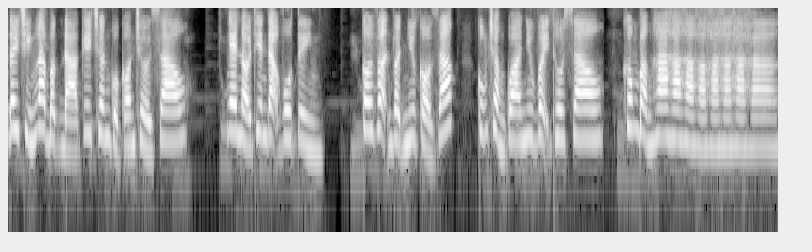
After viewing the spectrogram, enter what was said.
Đây chính là bậc đá cây chân của con trời sao Nghe nói thiên đạo vô tình. Tôi vạn vật như cỏ rác, Cũng chẳng qua như vậy thôi sao? Không bằng ha ha ha ha ha ha ha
